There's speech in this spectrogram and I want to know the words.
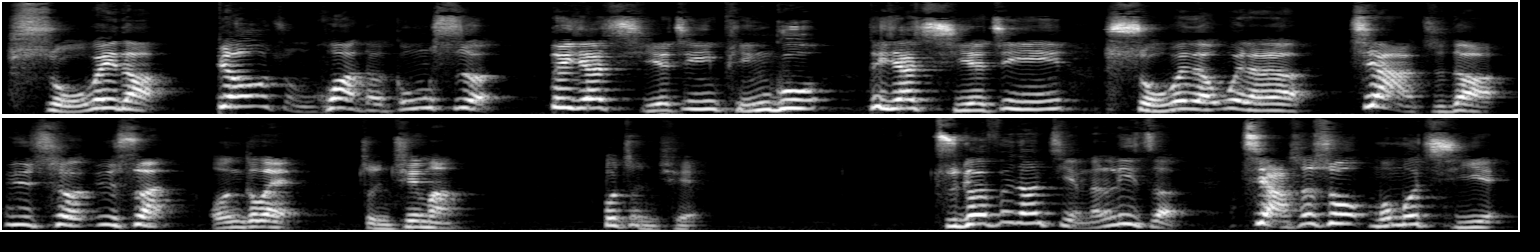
所谓的标准化的公式，对一家企业进行评估，对一家企业进行所谓的未来的价值的预测预算，我问各位，准确吗？不准确。举个非常简单的例子，假设说某某企业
